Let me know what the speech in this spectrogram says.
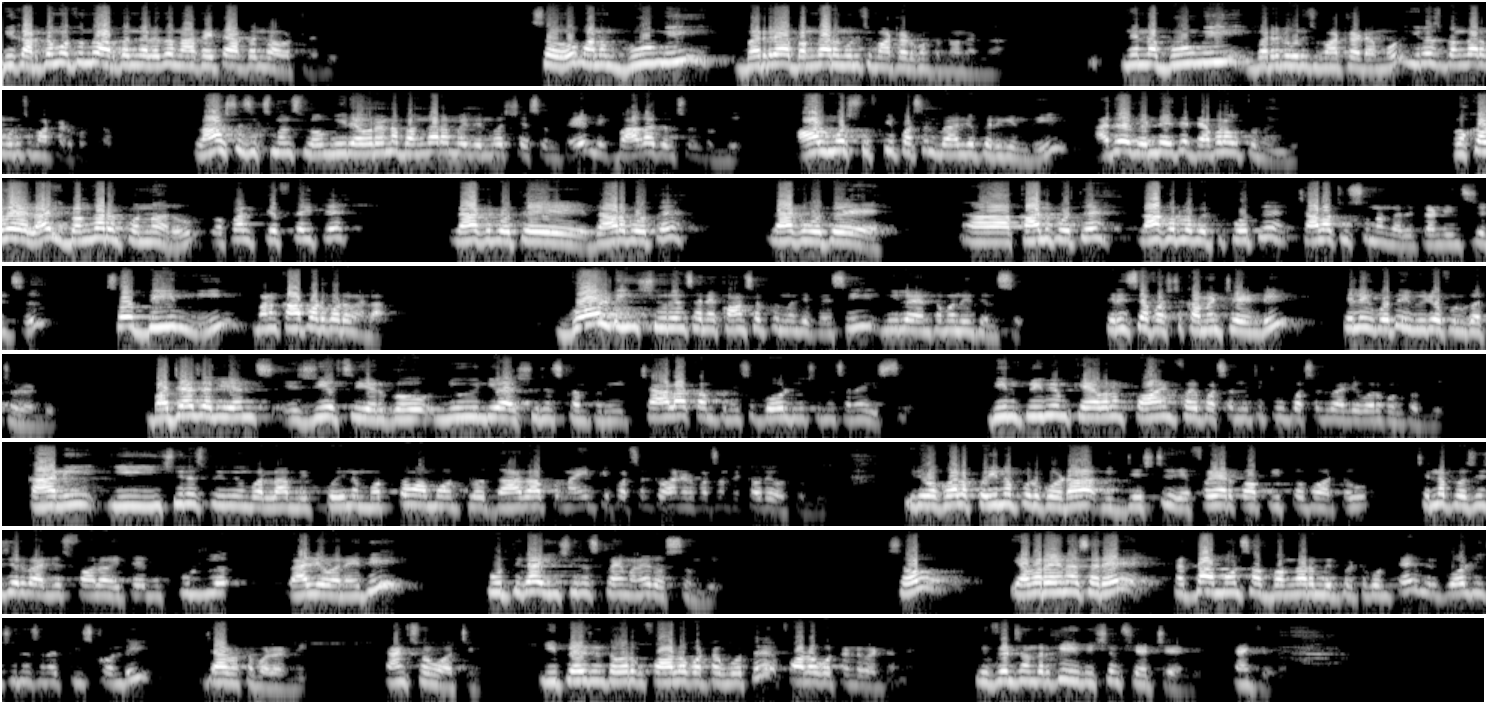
మీకు అర్థమవుతుందో అర్థం కాలేదో నాకైతే అర్థం కావట్లేదు. సో మనం భూమి బర్రె బంగారం గురించి మాట్లాడుకుంటున్నాం నిన్న. నిన్న భూమి బర్రెల గురించి మాట్లాడాము. ఈరోజు బంగారం గురించి మాట్లాడుకుంటాం. లాస్ట్ సిక్స్ మంత్స్లో మీరు ఎవరైనా బంగారం మీద ఇన్వెస్ట్ చేస్తుంటే మీకు బాగా తెలుసుంటుంది. ఆల్మోస్ట్ ఫిఫ్టీ పర్సెంట్ వాల్యూ పెరిగింది. అదే వెండి అయితే డబల్ అవుతుంది ఒకవేళ ఈ బంగారం కొన్నారు ఒకవేళ థెఫ్ట్ అయితే లేకపోతే దారపోతే లేకపోతే కాలిపోతే లాకర్లో పెట్టిపోతే చాలా చూస్తున్నాం కదా ఇట్లాంటి ఇన్సిడెంట్స్. సో దీన్ని మనం కాపాడుకోవడం ఎలా? గోల్డ్ ఇన్సూరెన్స్ అనే కాన్సెప్ట్ ఉందని చెప్పేసి మీలో ఎంతమంది తెలుసు? తెలిస్తే ఫస్ట్ కమెంట్ చేయండి. తెలియకపోతే ఈ వీడియో ఫుల్గా చూడండి. Bajaj Allianz HDFC ERGO New India Insurance Company చాలా కంపెనీస్ గోల్డ్ ఇన్సూరెన్స్ అనేది ఇస్తాయి. దీని ప్రీమియం కేవలం పాయింట్ ఫైవ్ పర్సెంట్ నుంచి టూ పర్సెంట్ వాల్యూ వరకు ఉంటుంది. కానీ ఈ ఇన్సూరెన్స్ ప్రీమియం వల్ల మీకు పోయిన మొత్తం అమౌంట్లో దాదాపు ninety percent hundred percent recovery అవుతుంది. ఇది ఒకవేళ పోయినప్పుడు కూడా మీకు జస్ట్ ఎఫ్ఐఆర్ కాపీతో పాటు చిన్న ప్రొసీజర్ వాల్యూస్ ఫాలో అయితే మీకు ఫుల్ వాల్యూ అనేది పూర్తిగా ఇన్సూరెన్స్ క్లైమ్ అనేది వస్తుంది. సో ఎవరైనా సరే పెద్ద అమౌంట్స్ ఆఫ్ బంగారం మీరు పెట్టుకుంటే మీరు గోల్డ్ ఇన్సూరెన్స్ అనేది తీసుకోండి జాగ్రత్త పడండి. థ్యాంక్స్ ఫర్ వాచింగ్ ఈ పేజ్ ఇంతవరకు ఫాలో కొట్టకపోతే ఫాలో కొట్టండి వెంటనే. మీ ఫ్రెండ్స్ అందరికీ ఈ విషయం షేర్ చేయండి. Thank you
